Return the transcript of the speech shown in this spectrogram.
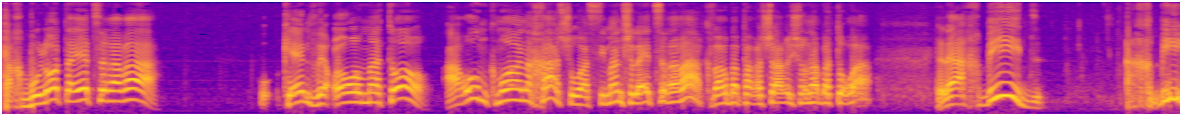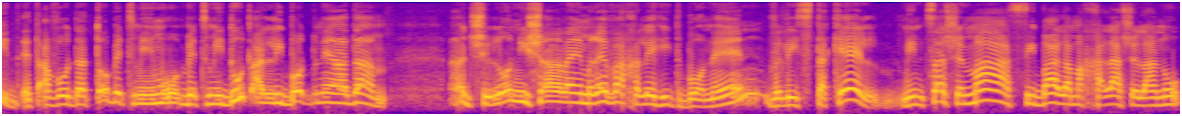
תחבולות היצר הרע, כן, ועורמתו, ערום כמו הנחש, הוא הסימן של היצר הרע, כבר בפרשה הראשונה בתורה. להכביד, להכביד את עבודתו בתמימו, בתמידות על ליבות בני האדם. עד שלא נשאר להם רווח להתבונן ולהסתכל, נמצא שמה הסיבה למחלה שלנו,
